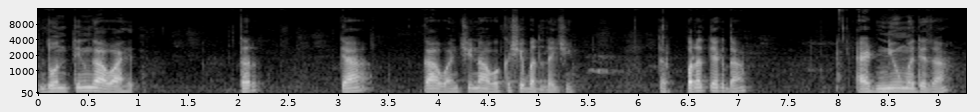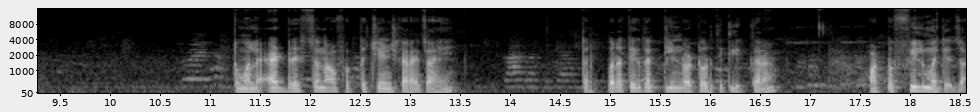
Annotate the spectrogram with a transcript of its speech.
दोन तीन गावं आहेत. तर त्या गावांची नावं कशी बदलायची? तर परत एकदा ॲड न्यूमध्ये जा. तुम्हाला ॲड्रेसचं नाव फक्त चेंज करायचं आहे. तर परत एकदा तीन डॉटवरती क्लिक करा. ऑटो फिलमध्ये जा.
